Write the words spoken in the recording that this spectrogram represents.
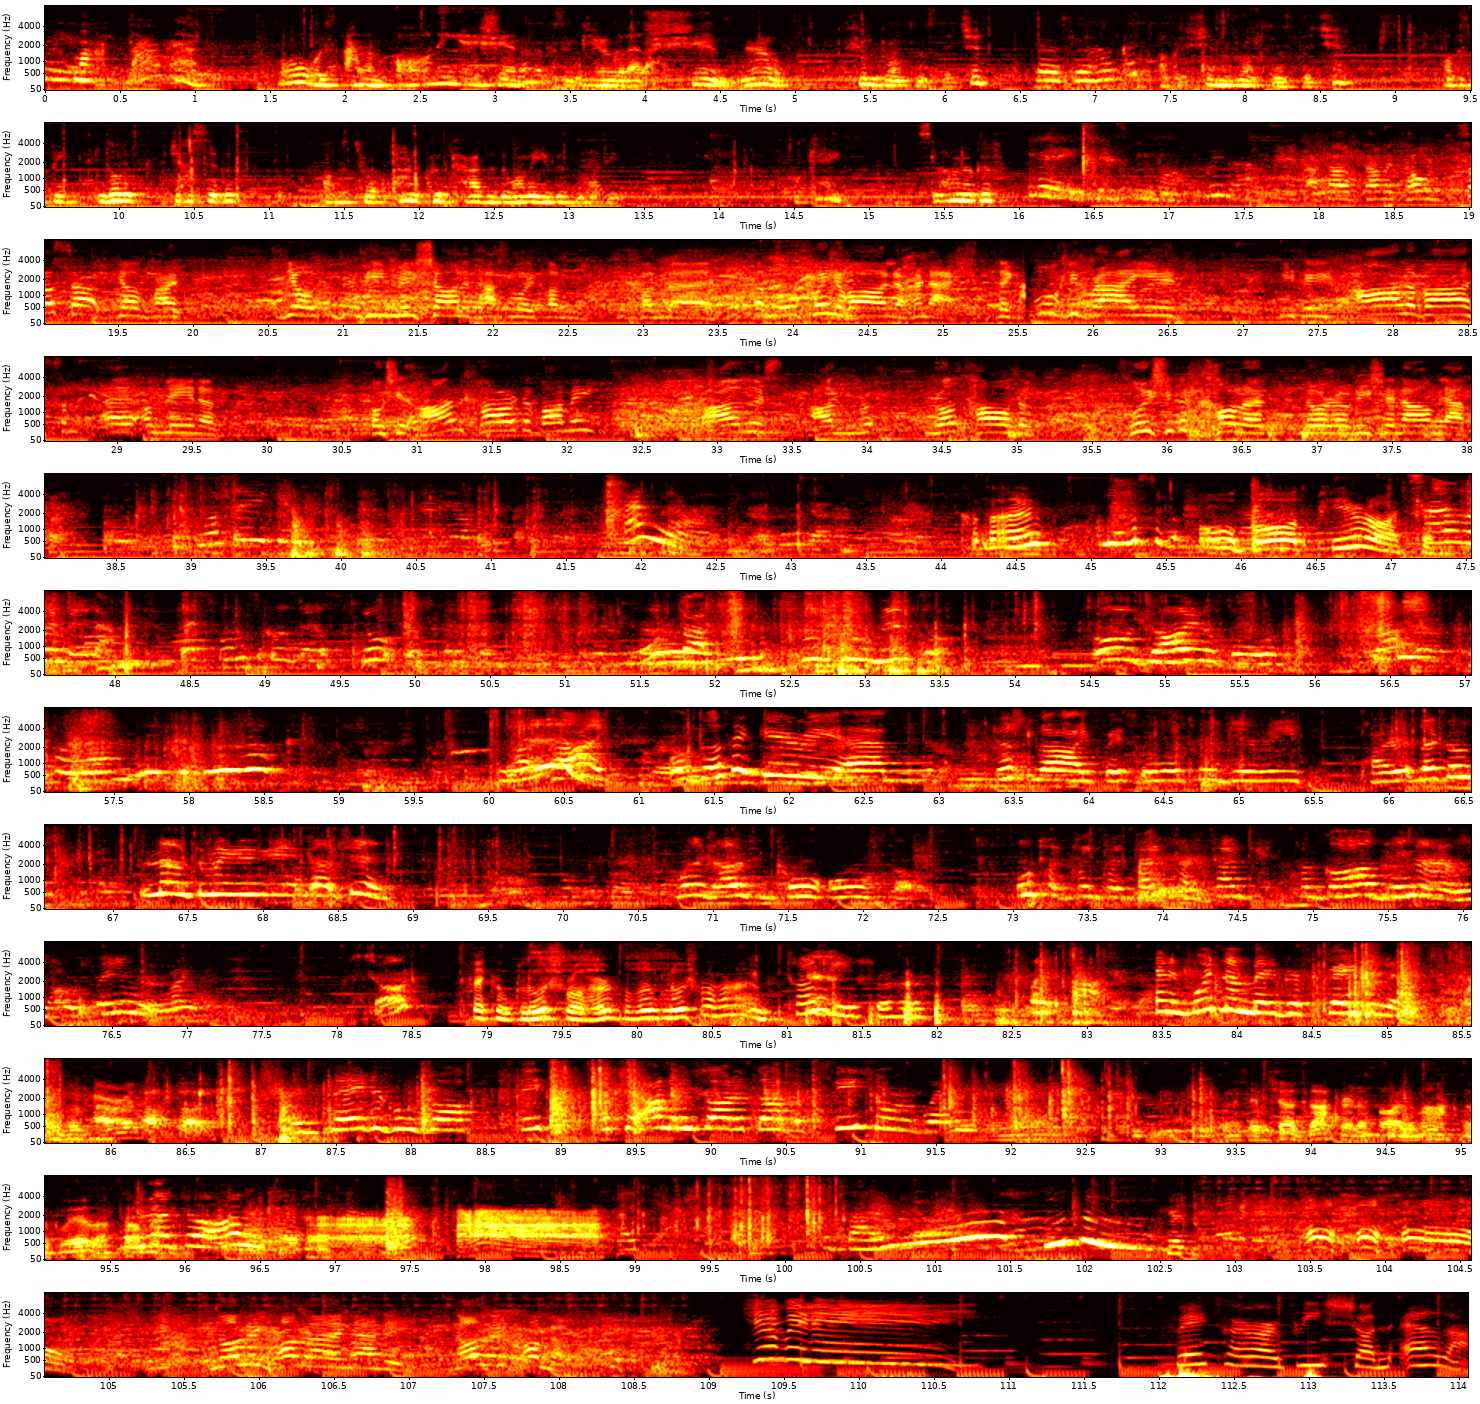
Ó máúí leis. Ó bhfuil anam áling é sin agus an ceir le sin ná sin bronson stitche agus sin bronson stitche agus bí nó jazz go agus tú an chud card do bhí agus leí. Ok, slá a goh. Tá tón sasa beag mar bhí mé seán a tasúil chun chun mó chuoine bháil ar thnáis. Le búchlí braiad í tú anna bhá am léana. Thg siad an chard a bhamí agus an rudtá chuis siad a cholan nuair a bhí sé nám lepa. Cata an? Ó bád píráite. Oh, over to Gary pirate Legos? No, to make it go in. Well, it goes and cool also. Oh, tight, tight, tight, tight, tight, tight. The god dinner and was feeling it right. So, Fe an glúisrothair, a bhfuil glúisrothair an. totally for her. Like, ah. And it wouldn't make her favorite. An go carrot after. And Vader goes off. Sé seo dachar le fáil amach nach bhfuil I'm not. Ho ho ho! Noling chuna Andy, Noling chuna. Jubilee! Faith her our vision Ella.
